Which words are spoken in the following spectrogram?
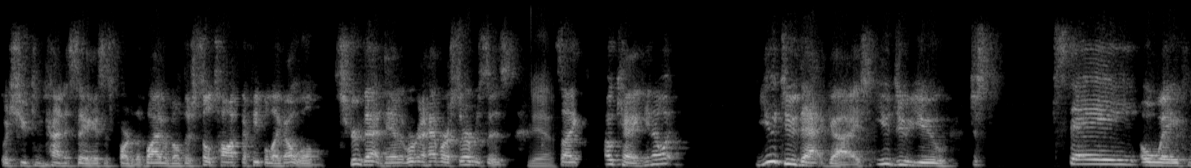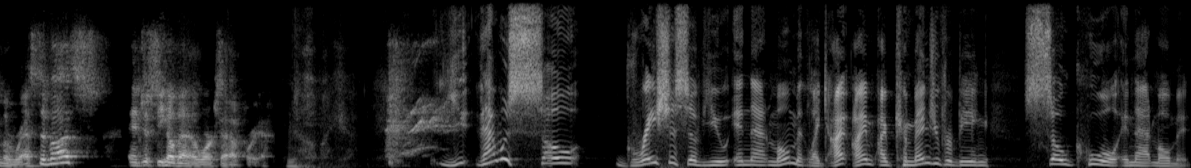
which you can kind of say is part of the Bible Belt, there's still talk of people like, oh well, screw that, damn it, we're gonna have our services. Yeah. It's like, okay, you know what? You do that, guys. You do you. Just stay away from the rest of us and just see how that works out for you. Oh my god. You, that was so gracious of you in that moment. Like I, I, I commend you for being so cool in that moment.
